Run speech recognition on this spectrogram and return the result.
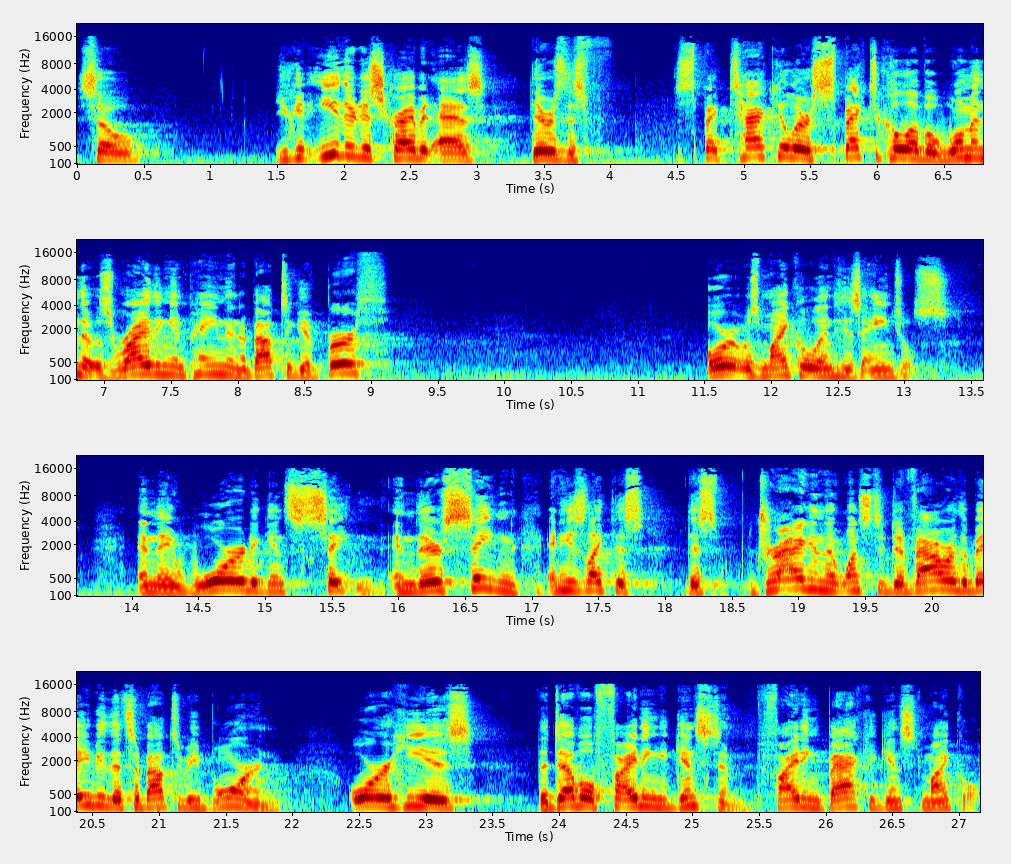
So you could either describe it as there was this spectacular spectacle of a woman that was writhing in pain and about to give birth, or it was Michael and his angels. And they warred against Satan. And there's Satan, and he's like this, this dragon that wants to devour the baby that's about to be born. Or he is the devil fighting against him, fighting back against Michael.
